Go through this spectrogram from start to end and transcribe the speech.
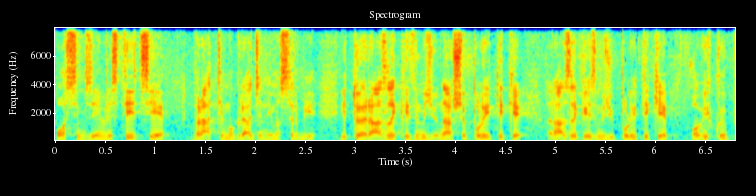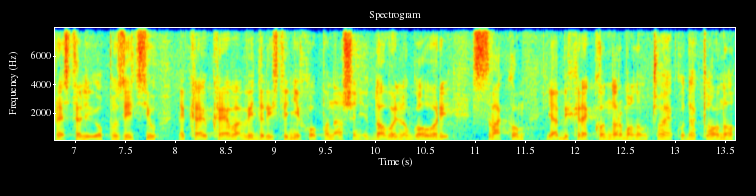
osim za investicije, vratimo građanima Srbije. I to je razlika između naše politike, razlika između politike ovih koji predstavljaju opoziciju. Na kraju kreva videli ste njihovo ponašanje. Dovoljno govori svakom, ja bih rekao, normalnom čoveku. Dakle, ono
